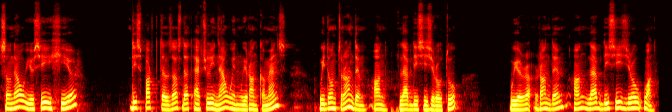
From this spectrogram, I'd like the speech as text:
So now you see here, this part tells us that actually now when we run commands, we don't run them on labdc02, we run them on labdc01.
